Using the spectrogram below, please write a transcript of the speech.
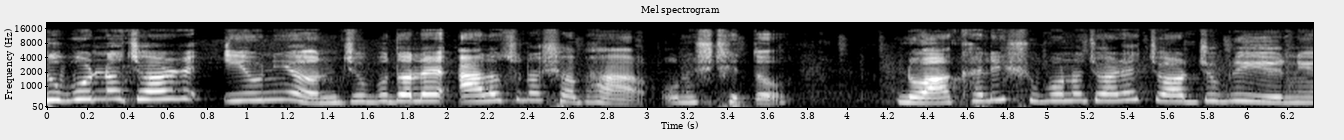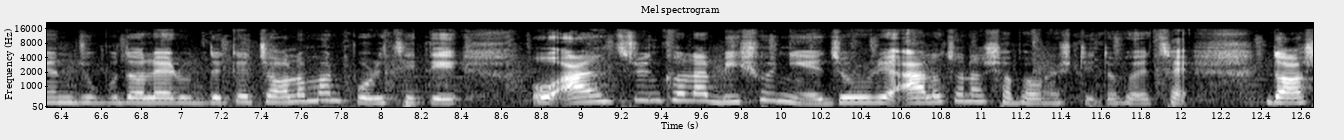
সুবর্ণচর ইউনিয়ন যুবদলের আলোচনা সভা অনুষ্ঠিত। নোয়াখালী সুবর্ণচরে চরজুবলি ইউনিয়ন যুবদলের উদ্যোগে চলমান পরিস্থিতি ও আইন শৃঙ্খলা বিষয় নিয়ে জরুরি আলোচনা সভা অনুষ্ঠিত হয়েছে। দশ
